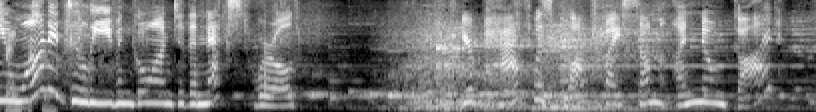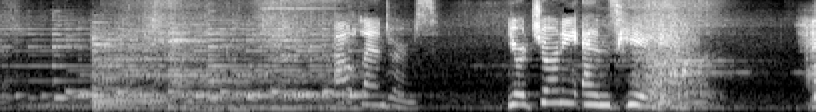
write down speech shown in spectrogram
you wanted to leave and go on to the next world, your path was blocked by some unknown god? Outlanders, your journey ends here. Who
